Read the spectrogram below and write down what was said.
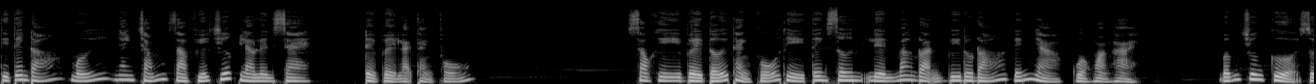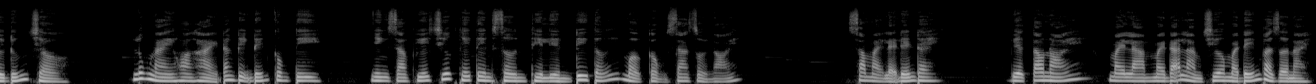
thì tên đó mới nhanh chóng ra phía trước leo lên xe để về lại thành phố. Sau khi về tới thành phố thì tên Sơn liền mang đoạn video đó đến nhà của Hoàng Hải. Bấm chuông cửa rồi đứng chờ. Lúc này Hoàng Hải đang định đến công ty, nhưng ra phía trước thấy tên Sơn thì liền đi tới mở cổng ra rồi nói. Sao mày lại đến đây? Việc tao nói mày làm mày đã làm chưa mà đến vào giờ này?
